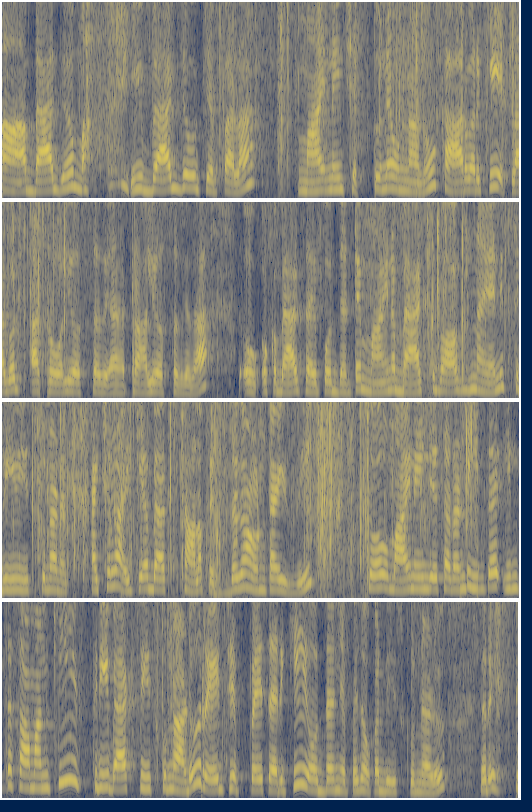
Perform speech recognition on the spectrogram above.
ఆ బ్యాగ్ మా ఈ బ్యాగ్ జోక్ చెప్పాలా? మా నేను చెప్తూనే ఉన్నాను. కార్ వరకు ఎట్లాగో ఆ ట్రోలీ వస్తుంది ట్రాలీ వస్తుంది కదా. ఒక బ్యాగ్ సరిపోద్ది అంటే మా ఆయన బ్యాగ్స్ బాగున్నాయని త్రీ తీసుకున్నాడు యాక్చువల్గా ఐకియా బ్యాగ్స్ చాలా పెద్దగా ఉంటాయి ఇవి. సో మా ఆయన ఏం చేశాడంటే ఇంత ఇంత సామాన్కి త్రీ బ్యాగ్స్ తీసుకున్నాడు. రేట్ చెప్పేసరికి వద్దని చెప్పేసి ఒకటి తీసుకున్నాడు. రేట్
